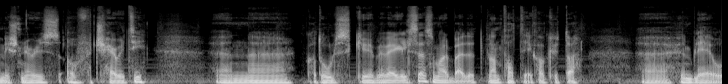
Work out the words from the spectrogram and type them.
Missionaries of Charity. En katolsk bevegelse som arbeidet blant fattige i Calcutta. Hun ble jo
